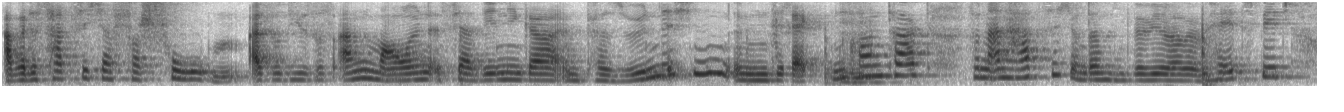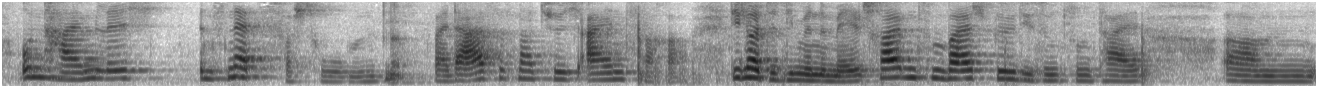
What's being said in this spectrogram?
Aber das hat sich ja verschoben. Also dieses Anmaulen ist ja weniger im persönlichen, im direkten mhm. Kontakt, sondern hat sich, und dann sind wir wieder beim Hate Speech, unheimlich ins Netz verschoben. Ja. Weil da ist es natürlich einfacher. Die Leute, die mir eine Mail schreiben zum Beispiel, die sind zum Teil ähm,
